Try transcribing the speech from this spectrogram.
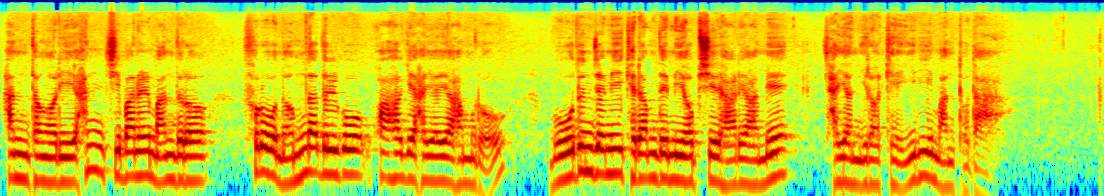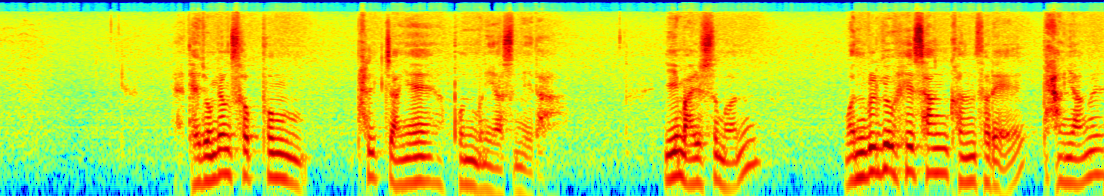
한 덩어리 한 집안을 만들어 서로 넘나들고 화하게 하여야 하므로 모든 점이 결함됨이 없이 하려 함에 자연 이렇게 일이 많도다. 대종경 서품 8장의 본문이었습니다. 이 말씀은 원불교 회상 건설의 방향을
